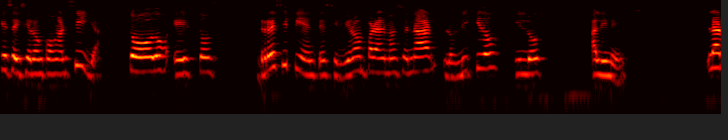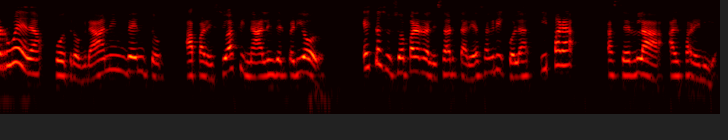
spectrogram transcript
que se hicieron con arcilla. Todos estos recipientes sirvieron para almacenar los líquidos y los alimentos. La rueda fue otro gran invento. Apareció a finales del periodo. Esta se usó para realizar tareas agrícolas y para hacer la alfarería.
